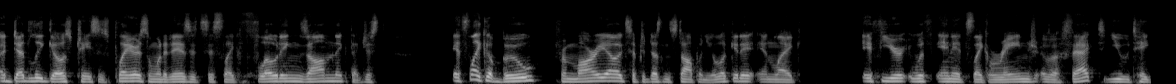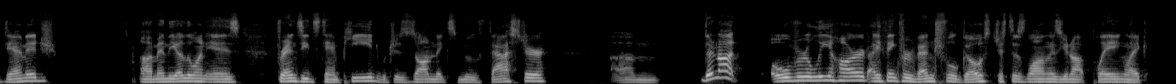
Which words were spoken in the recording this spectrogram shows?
a deadly ghost chases players, and what it is, it's this like floating Zomnic that just it's like a boo from Mario, except it doesn't stop when you look at it. And like if you're within its like range of effect, you take damage. Um, and the other one is Frenzied Stampede, which is Zomnic's move faster. Um, they're not overly hard, I think, for Vengeful Ghost, just as long as you're not playing like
